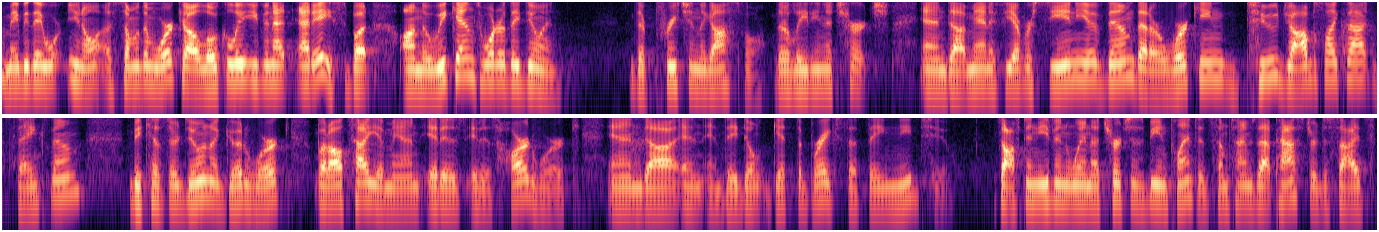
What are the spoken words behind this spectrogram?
Maybe they, you know, uh, some of them work uh, locally, even at, at ACE, but on the weekends, what are they doing? They're preaching the gospel. They're leading a church. And uh, man, if you ever see any of them that are working two jobs like that, thank them because they're doing a good work. But I'll tell you, man, it is, it is hard work, and, uh, and, and they don't get the breaks that they need to. It's often even when a church is being planted, sometimes that pastor decides,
